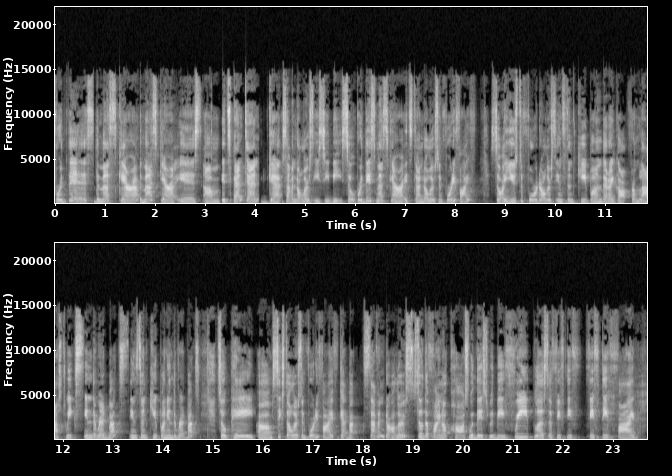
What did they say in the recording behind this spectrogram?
For this, the mascara, the mascara is, um, it's spend ten, get $7 ECB. So for this mascara, it's $10.45. So I used the $4 instant coupon that I got from last week's in the Redbox, instant coupon in the Redbox. So pay um, $6.45, get back $7. So the final cost with this would be free plus a 50, 55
